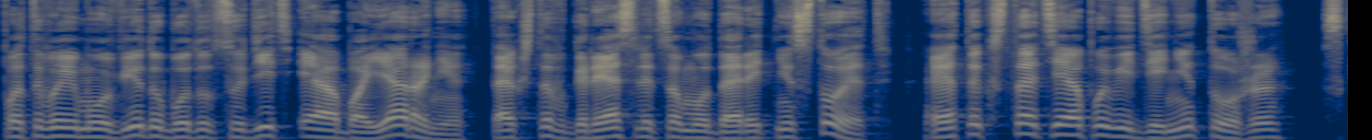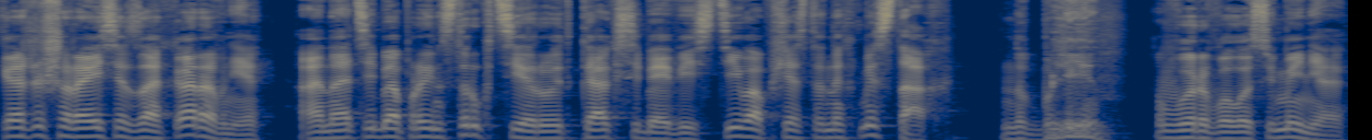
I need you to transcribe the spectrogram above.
по твоему виду будут судить и о боярине, так что в грязь лицом ударить не стоит. Это, кстати, о поведении тоже. Скажешь Раисе Захаровне, она тебя проинструктирует, как себя вести в общественных местах. Ну блин, вырвалось у меня.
